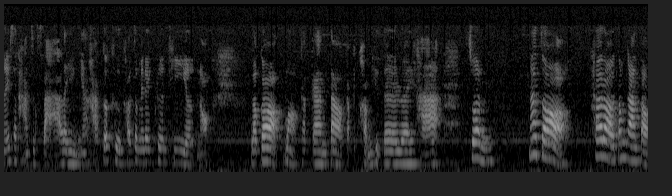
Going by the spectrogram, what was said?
ในสถานศึกษาอะไรอย่างเงี้ยค่ะ ก็คือเขาจะไม่ได้เคลื่อนที่เยอะเนาะแล้วก็เหมาะกับการต่อกับคอมพิวเตอร์ด้วยค่ะ ส่วนหน้าจอ ถ้าเราต้องการต่อ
